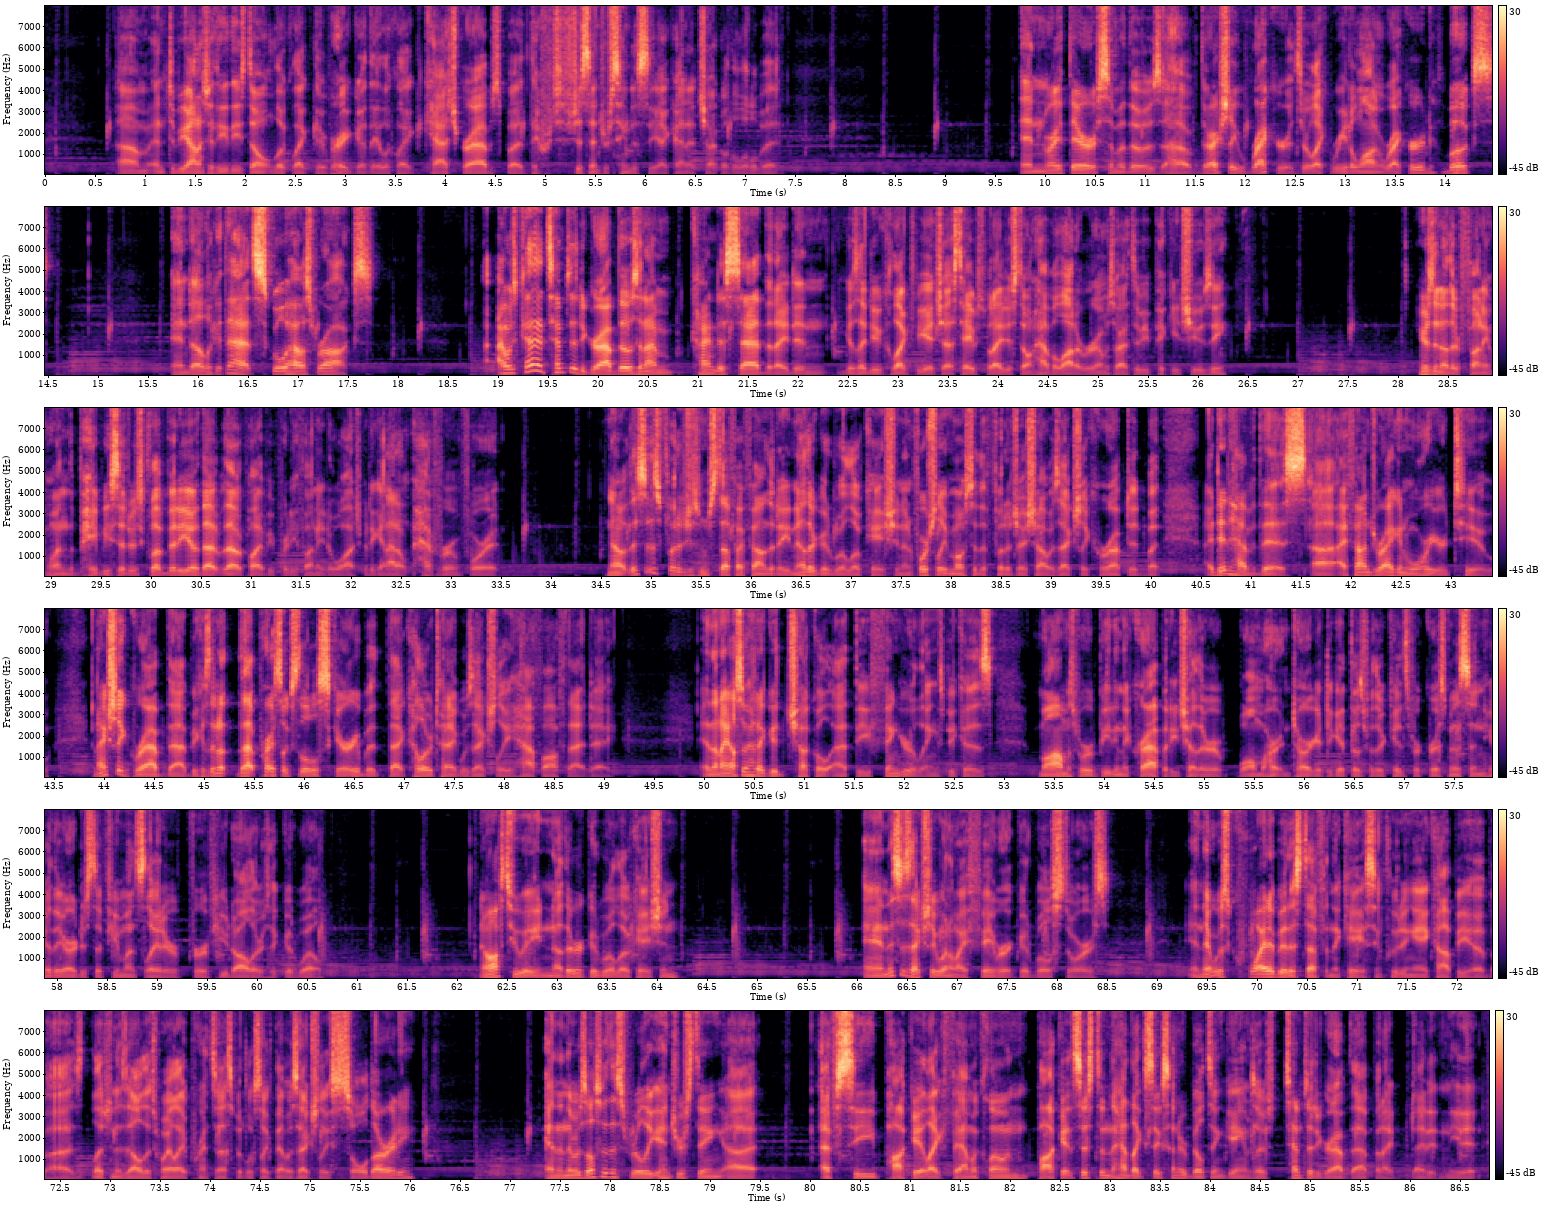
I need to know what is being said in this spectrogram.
Um, and to be honest with you, these don't look like they're very good. They look like cash grabs, but they were just interesting to see. I kind of chuckled a little bit. And right there are some of those, uh, they're actually records. They're like read-along record books. And uh, look at that, Schoolhouse Rocks. I was kind of tempted to grab those, and I'm kind of sad that I didn't, because I do collect VHS tapes, but I just don't have a lot of room, so I have to be picky choosy. Here's another funny one, the Babysitters Club video. That, that would probably be pretty funny to watch, but again, I don't have room for it. Now, this is footage of some stuff I found at another Goodwill location. Unfortunately, most of the footage I shot was actually corrupted, but I did have this. Uh, I found Dragon Warrior 2, and I actually grabbed that because I know that price looks a little scary, but that color tag was actually half off that day. And then I also had a good chuckle at the fingerlings because moms were beating the crap at each other at Walmart and Target to get those for their kids for Christmas, and here they are just a few months later for a few dollars at Goodwill. Now off to another Goodwill location. And this is actually one of my favorite Goodwill stores. And there was quite a bit of stuff in the case, including a copy of uh, Legend of Zelda Twilight Princess, but it looks like that was actually sold already. And then there was also this really interesting uh, FC Pocket, like Famiclone Pocket system that had like 600 built-in games. I was tempted to grab that, but I, I didn't need it.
